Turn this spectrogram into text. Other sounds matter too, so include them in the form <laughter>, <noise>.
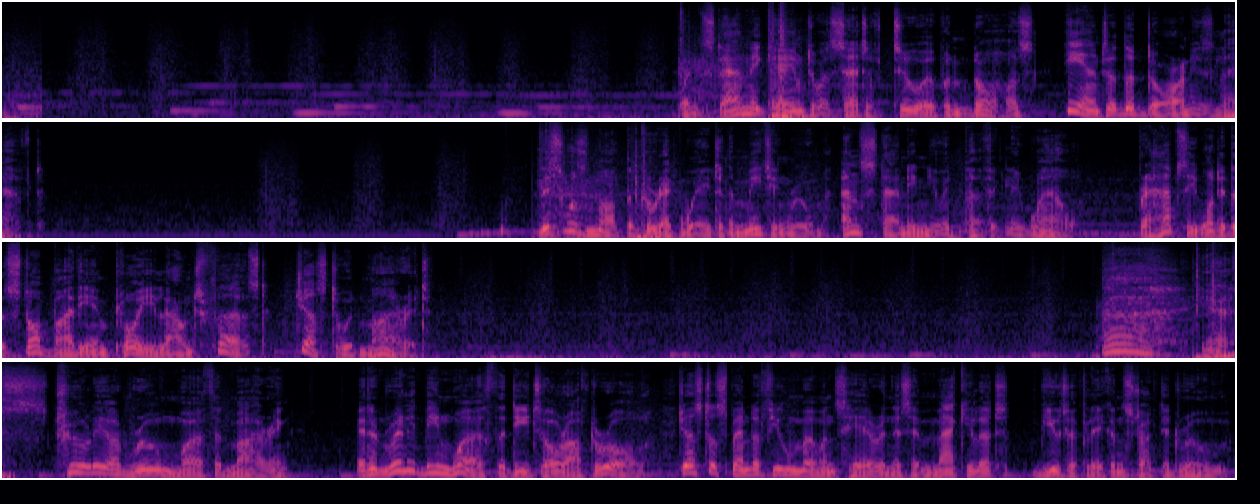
When Stanley came to a set of two open doors, he entered the door on his left. This was not the correct way to the meeting room, and Stanley knew it perfectly well. Perhaps he wanted to stop by the employee lounge first, just to admire it. Ah, <sighs> yes, truly a room worth admiring. It had really been worth the detour after all, just to spend a few moments here in this immaculate, beautifully constructed room.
